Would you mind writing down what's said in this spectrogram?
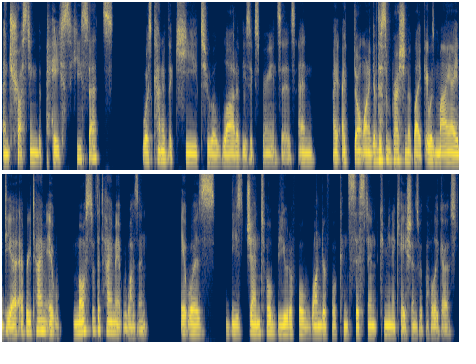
and trusting the pace he sets was kind of the key to a lot of these experiences. And I, I don't want to give this impression of like it was my idea every time. It most of the time it wasn't. It was these gentle, beautiful, wonderful, consistent communications with the Holy Ghost,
